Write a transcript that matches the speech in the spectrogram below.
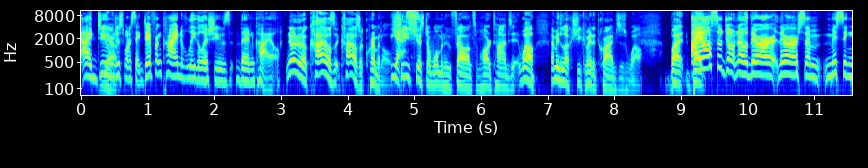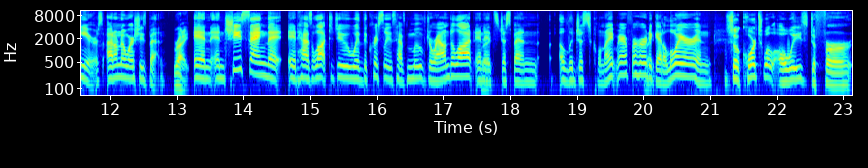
I do Yeah. just want to say different kind of legal issues than Kyle. no, no, no. Kyle's Kyle's a criminal. Yes. She's just a woman who fell on some hard times. Well, I mean, look, she committed crimes as well. But, but I also don't know there are there are some missing years. I don't know where she's been. right. And and she's saying that it has a lot to do with the Chrisleys have moved around a lot and Right. it's just been a logistical nightmare for her to get a lawyer and So courts will always defer,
